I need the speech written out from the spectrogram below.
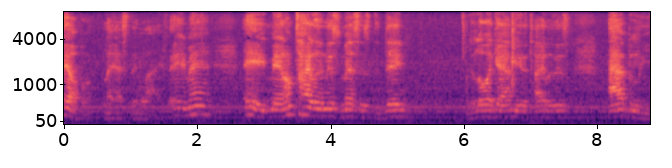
everlasting life. Amen. Amen. I'm titling this message today. The Lord gave me the title of this. I believe.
